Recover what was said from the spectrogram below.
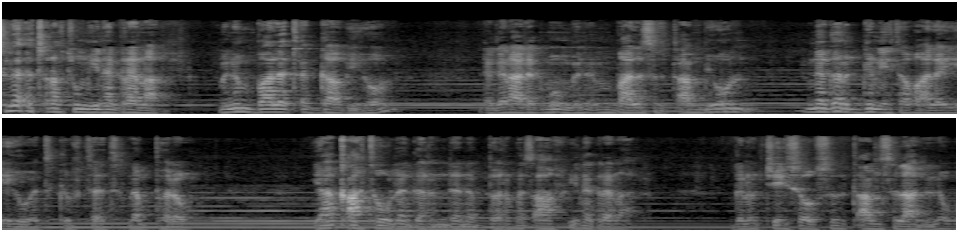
ስለ እጥረቱም ይነግረናል። ምንም ባለጠጋ ቢሆን እንደገና ደግሞ ምንም ባለስልጣን ቢሆን ነገር ግን የተባለ የህይወት ክፍተት ነበረው። ያቃተው ነገር እንደነበር መጽሐፍ ይነግረናል። ወገኖቼ ሰው ስልጣን ስላለው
